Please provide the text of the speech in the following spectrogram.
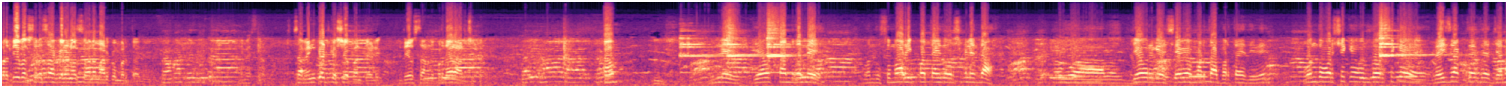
ಪ್ರತಿ ವರ್ಷನೂ ಸಹ ಕಲ್ಯಾಣೋತ್ಸವನ ಮಾಡ್ಕೊಂಡು ಬರ್ತಾ ಇದ್ವಿ ಸರ್, ವೆಂಕಟ್ ಕಶ್ಯಪ್ ಅಂತೇಳಿ, ದೇವಸ್ಥಾನದ ಪ್ರಧಾನ ಅರ್ಚಕ ಇಲ್ಲಿ ದೇವಸ್ಥಾನದಲ್ಲಿ ಒಂದು ಸುಮಾರು ಇಪ್ಪತ್ತೈದು ವರ್ಷಗಳಿಂದ ದೇವರಿಗೆ ಸೇವೆ ಮಾಡ್ತಾ ಬರ್ತಾ ಇದ್ದೀವಿ. ಒಂದು ವರ್ಷಕ್ಕೆ ಒಂದು ವರ್ಷಕ್ಕೆ ರೈಸ್ ಆಗ್ತಾ ಇದೆ. ಜನ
